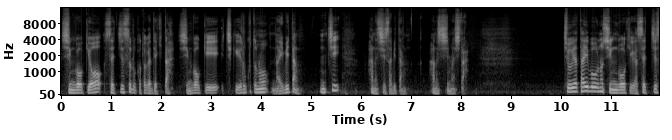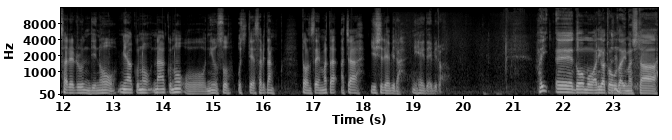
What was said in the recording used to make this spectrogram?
信号機を設置することができた。信号機地球ることの内備端んち話しさびたん話しました。昼夜待望の信号機が設置されるんでの都のナークのニュース打ちてさびたん。とんせまたあちゃゆしれびらにへいでびろはい、えー、どうもありがとうございました。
